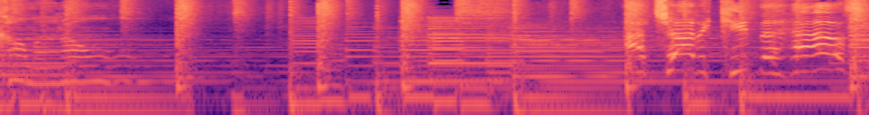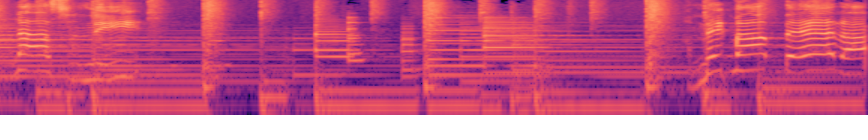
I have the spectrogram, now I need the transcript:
coming home. I try to keep the house nice and neat. I make my bed, I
